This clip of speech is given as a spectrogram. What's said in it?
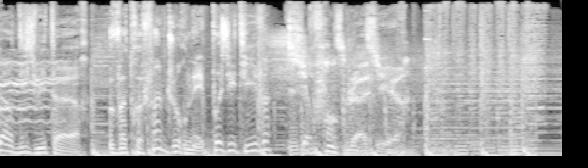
16h18h, votre fin de journée positive sur France Bleu Azur.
